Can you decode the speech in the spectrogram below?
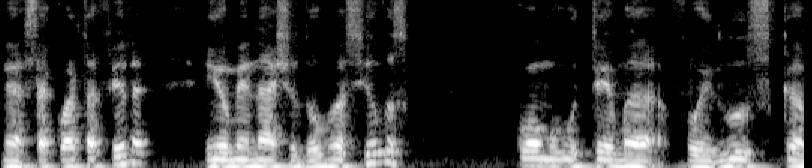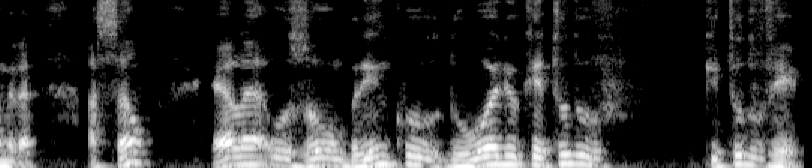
nesta quarta-feira, em homenagem a Douglas Silva, como o tema foi luz, câmera, ação, ela usou um brinco do olho que tudo que tudo vê.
